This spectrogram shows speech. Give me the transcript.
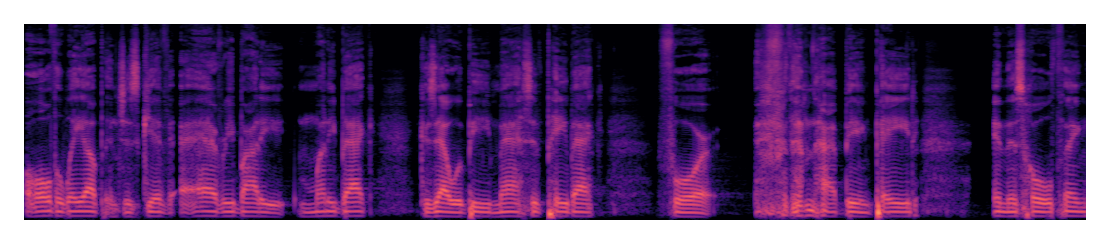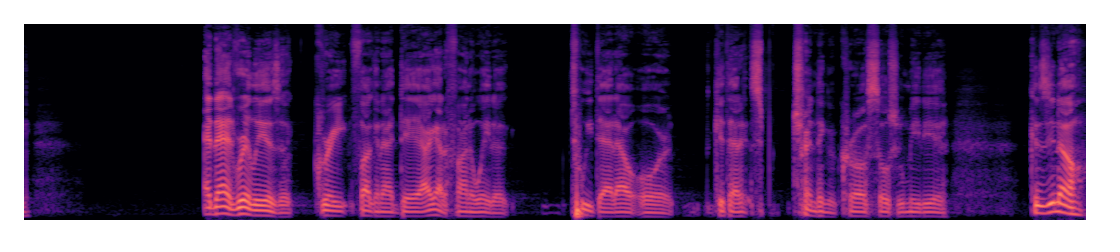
all the way up and just give everybody money back because that would be massive payback for for them not being paid in this whole thing. And that really is a great fucking idea. I got to find a way to tweet that out or get that trending across social media. Cuz you know,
